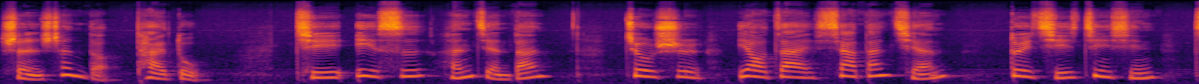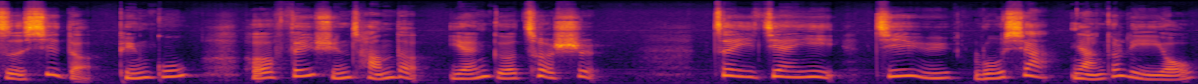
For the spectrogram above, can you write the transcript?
审慎的态度。其意思很简单，就是要在下单前对其进行仔细的。评估和非寻常的严格测试，这一建议基于如下两个理由：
